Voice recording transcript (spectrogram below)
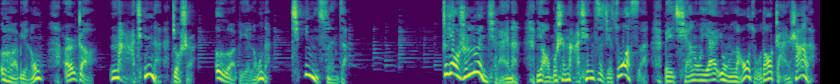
鄂必隆，而这纳亲呢，就是鄂必隆的。亲孙子，这要是论起来呢，要不是纳亲自己作死，被乾隆爷用老祖刀斩杀了，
